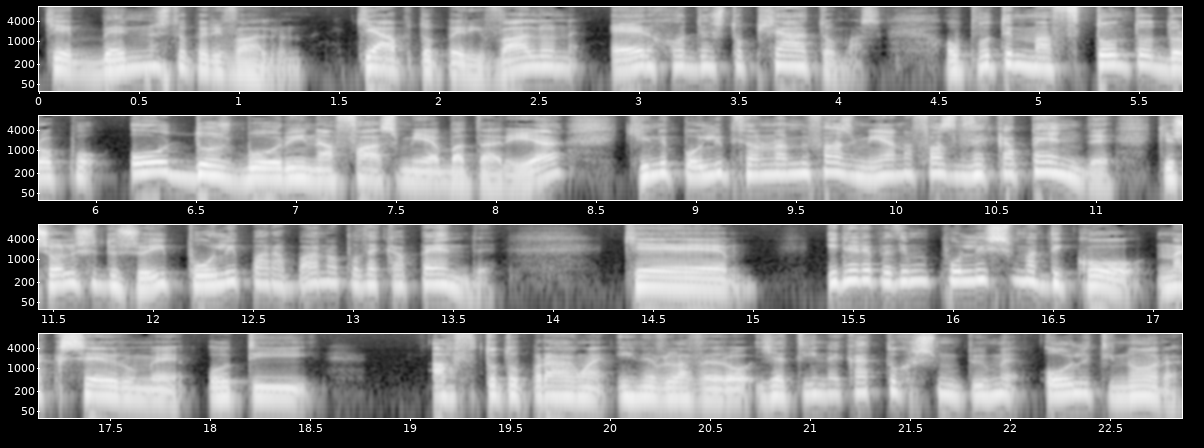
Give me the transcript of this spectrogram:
και μπαίνουν στο περιβάλλον και από το περιβάλλον έρχονται στο πιάτο μας. Οπότε με αυτόν τον τρόπο όντως μπορεί να φας μια μπαταρία και είναι πολύ πιθανό να μην φας μια, να φας 15 και σε όλη σου τη ζωή πολύ παραπάνω από 15. Και είναι ρε παιδί μου πολύ σημαντικό να ξέρουμε ότι αυτό το πράγμα είναι βλαβερό γιατί είναι κάτι το χρησιμοποιούμε όλη την ώρα.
